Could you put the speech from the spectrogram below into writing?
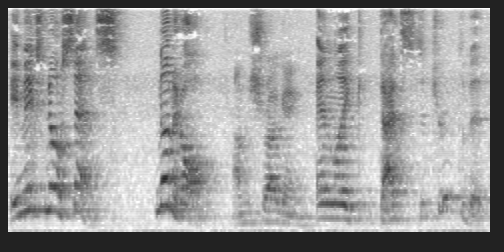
It makes no sense, none at all. I'm shrugging. And like that's the truth of it.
